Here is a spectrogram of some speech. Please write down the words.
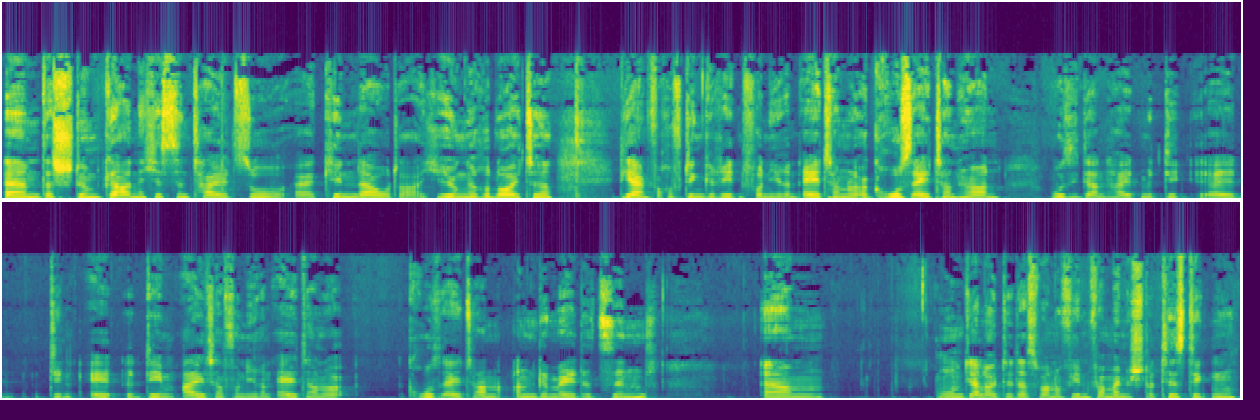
ähm, das stimmt gar nicht. Es sind halt so äh, Kinder oder jüngere Leute, die einfach auf den Geräten von ihren Eltern oder Großeltern hören, wo sie dann halt mit die, äh, den, äh, dem Alter von ihren Eltern oder Großeltern angemeldet sind. Ähm, und ja, Leute, das waren auf jeden Fall meine Statistiken.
